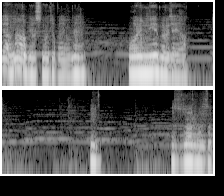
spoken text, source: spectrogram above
Ya ne yapıyorsun acaba ya ne? Bu oyun niye böyle ya? Zor oldu.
